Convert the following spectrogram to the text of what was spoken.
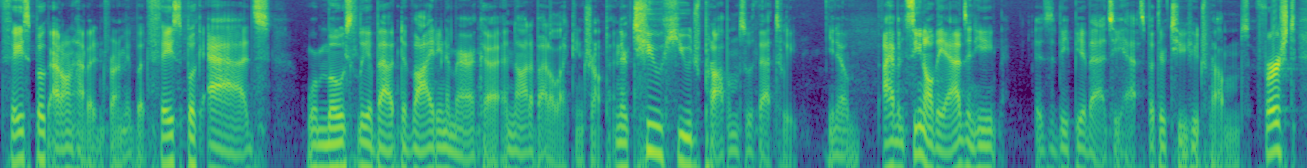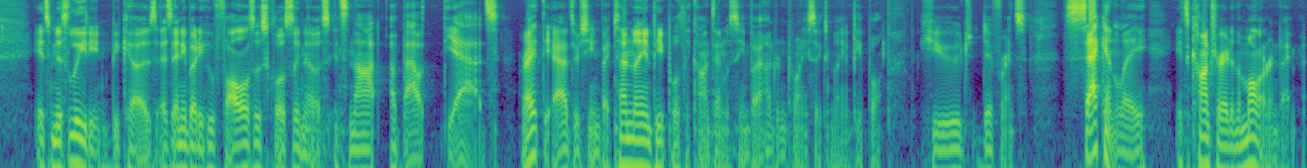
Facebook. I don't have it in front of me, but Facebook ads were mostly about dividing America and not about electing Trump. And there are two huge problems with that tweet. You know, I haven't seen all the ads, and he is the VP of ads he has, but there are two huge problems. First, it's misleading because, as anybody who follows this closely knows, it's not about the ads, right? The ads are seen by 10 million people, the content was seen by 126 million people. Huge difference. Secondly, it's contrary to the Mueller indictment.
